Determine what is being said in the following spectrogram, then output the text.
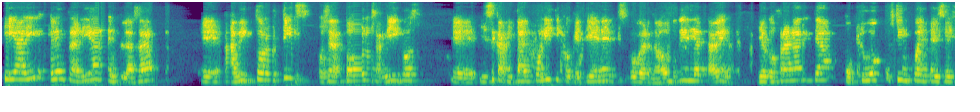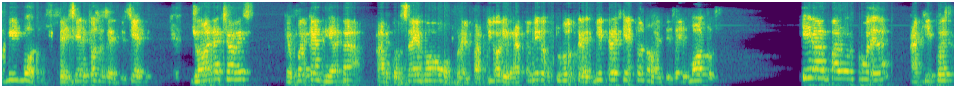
Y ahí él entraría a reemplazar eh, a Víctor Ortiz, o sea, todos los amigos eh, y ese capital político que tiene el gobernador Didier Tavera. Diego Fran obtuvo 56 mil votos, 667. Joana Chávez, que fue candidata al Consejo por el Partido Liberal Unido, obtuvo 3.396 votos. Y Álvaro Rueda, aquí pues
